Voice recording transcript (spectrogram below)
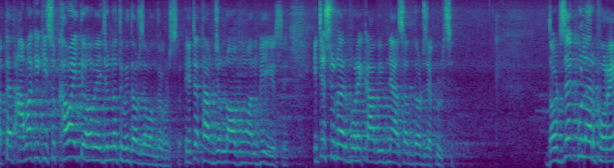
অর্থাৎ আমাকে কিছু খাওয়াইতে হবে, এই জন্য তুমি দরজা বন্ধ করছ। এটা তার জন্য অপমান হয়ে গেছে। এটা শোনার পরে কাব ইবনে আসাদ দরজা খুলছে। দরজা খোলার পরে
